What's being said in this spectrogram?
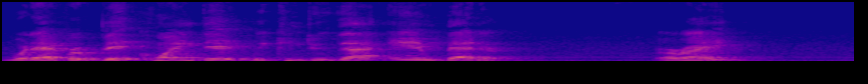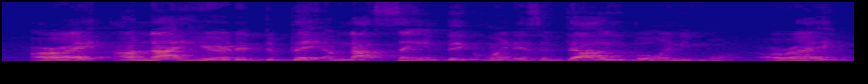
whatever Bitcoin did, we can do that and better. All right? All right? I'm not here to debate. I'm not saying Bitcoin isn't valuable anymore. All right?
